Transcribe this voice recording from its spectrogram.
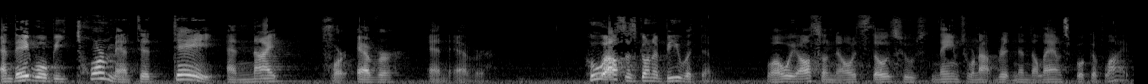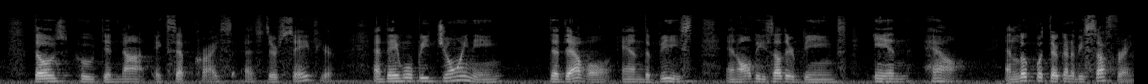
And they will be tormented day and night forever and ever. Who else is going to be with them? Well, we also know it's those whose names were not written in the Lamb's book of life, those who did not accept Christ as their Savior. And they will be joining the devil and the beast and all these other beings in hell. And look what they're going to be suffering.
